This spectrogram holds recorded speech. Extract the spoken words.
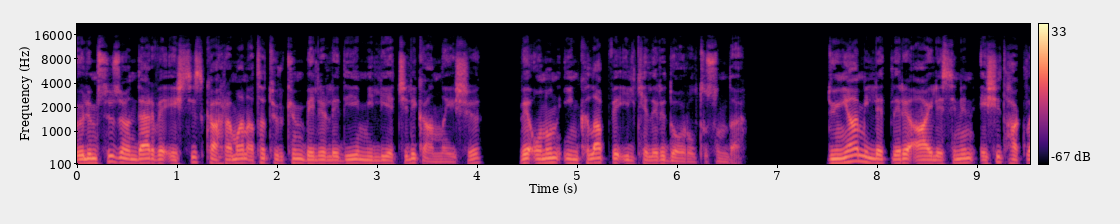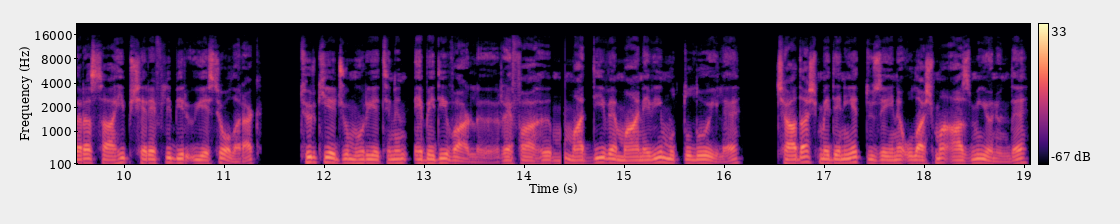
ölümsüz önder ve eşsiz kahraman Atatürk'ün belirlediği milliyetçilik anlayışı ve onun inkılap ve ilkeleri doğrultusunda. Dünya Milletleri ailesinin eşit haklara sahip şerefli bir üyesi olarak, Türkiye Cumhuriyeti'nin ebedi varlığı, refahı, maddi ve manevi mutluluğu ile çağdaş medeniyet düzeyine ulaşma azmi yönünde,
